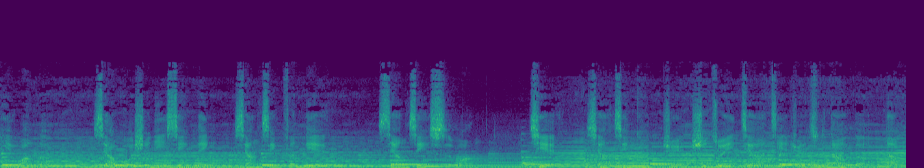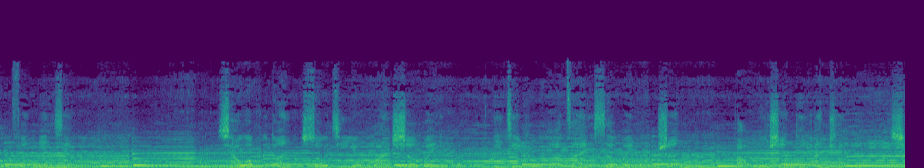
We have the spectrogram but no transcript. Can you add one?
别忘了，小我是你心灵相信分裂、相信死亡，且。相信恐惧是最佳解决之道的那部分面相。小我不断收集有关社会以及如何在社会谋生、保护身体安全的信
